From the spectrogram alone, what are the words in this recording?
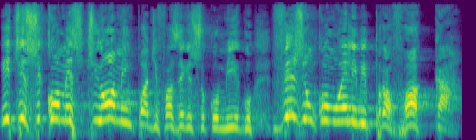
E disse: Como este homem pode fazer isso comigo? Vejam como ele me provoca.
